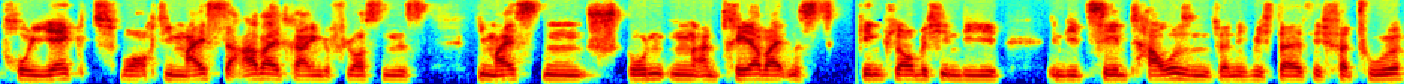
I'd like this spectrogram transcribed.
Projekt, wo auch die meiste Arbeit reingeflossen ist, die meisten Stunden an Dreharbeiten. Es ging, glaube ich, in die in die 10.000, wenn ich mich da jetzt nicht vertue.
